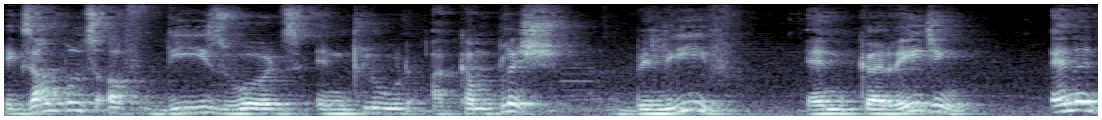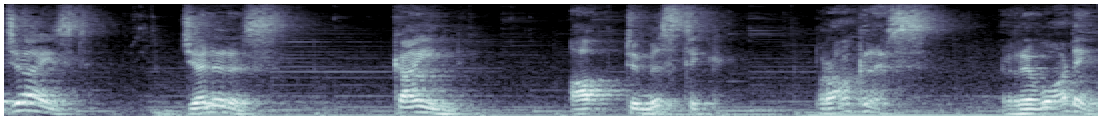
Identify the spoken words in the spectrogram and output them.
Examples of these words include accomplish, believe, encouraging, energized, generous, kind, optimistic, progress, rewarding.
